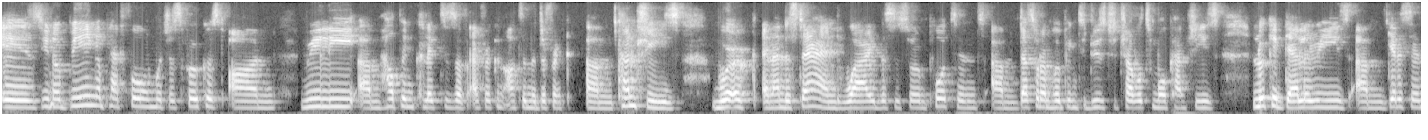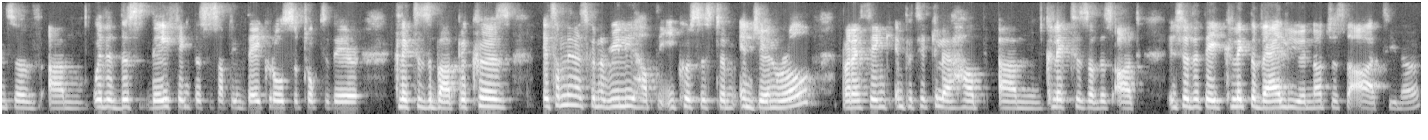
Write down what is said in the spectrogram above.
is, you know, being a platform which is focused on really um, helping collectors of African art in the different um, countries work and understand why this is so important. Um, that's what I'm hoping to do is to travel to more countries, look at galleries, um, get a sense of um, whether this they think this is something they could also talk to their collectors about because it's something that's going to really help the ecosystem in general, but I think in particular help um, collectors of this art ensure that they collect the value and not just the art, you know.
